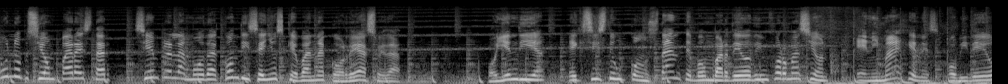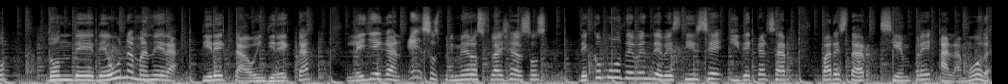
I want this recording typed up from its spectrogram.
una opción para estar siempre a la moda con diseños que van acorde a su edad. Hoy en día existe un constante bombardeo de información en imágenes o video donde de una manera directa o indirecta le llegan esos primeros flashazos de cómo deben de vestirse y de calzar para estar siempre a la moda.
